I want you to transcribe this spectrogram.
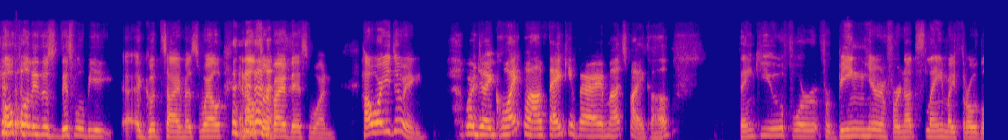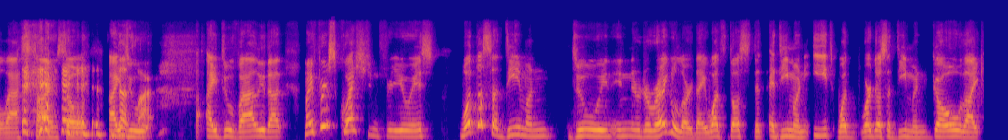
Hopefully this this will be a good time as well. And I'll survive this one. How are you doing? We're doing quite well. Thank you very much, Michael. Thank you for for being here and for not slaying my throat the last time. So I do far. I do value that. My first question for you is what does a demon do in, in the regular day? What does the, a demon eat? What where does a demon go? Like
